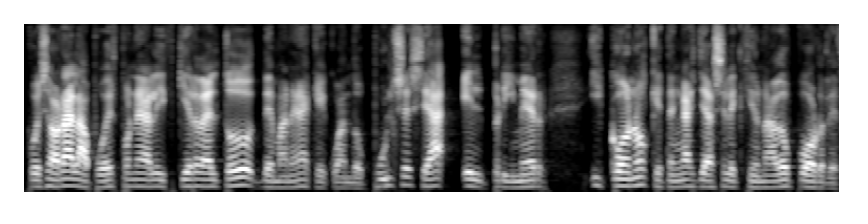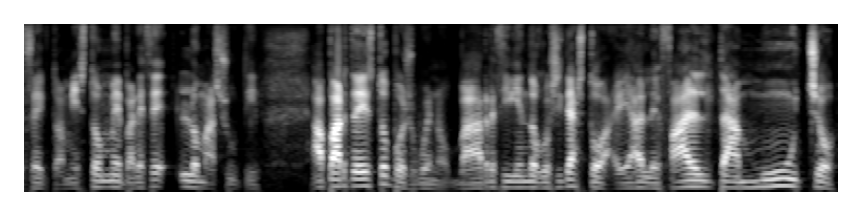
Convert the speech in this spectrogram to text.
Pues ahora la puedes poner a la izquierda del todo, de manera que cuando pulse sea el primer icono que tengas ya seleccionado por defecto. A mí esto me parece lo más útil. Aparte de esto, pues bueno, va recibiendo cositas, todavía le falta mucho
